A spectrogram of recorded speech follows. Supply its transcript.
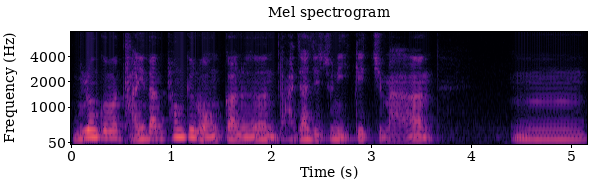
물론 그러면 단위당 평균 원가는 낮아질 수는 있겠지만, 음,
